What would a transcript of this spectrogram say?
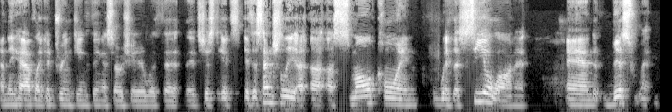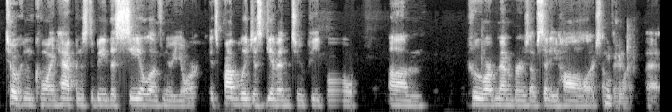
and they have like a drinking thing associated with it. It's just it's it's essentially a, a, small coin with a seal on it, and this token coin happens to be the seal of New York. It's probably just given to people um, who are members of City Hall or something Okay. like that.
